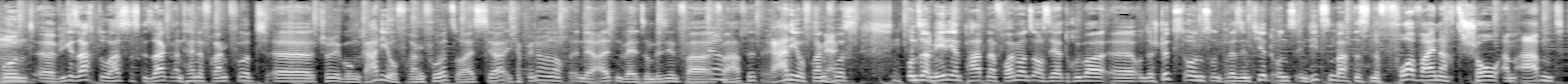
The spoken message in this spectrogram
Mhm. Und äh, wie gesagt, du hast es gesagt, Antenne Frankfurt, äh, Entschuldigung, Radio Frankfurt, so heißt es ja. Ich bin immer noch in der alten Welt so ein bisschen ver ja. verhaftet. Radio Frankfurt, unser Medienpartner, freuen wir uns auch sehr drüber, äh, unterstützt uns und präsentiert uns in Dietzenbach. Das ist eine Vorweihnachtsshow am Abend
